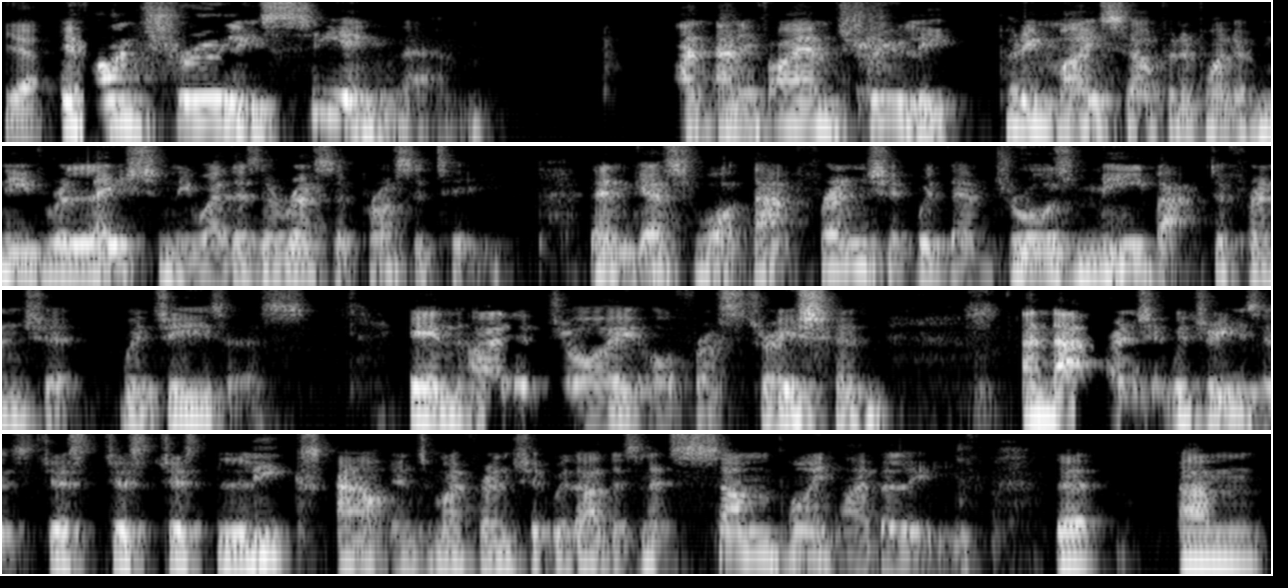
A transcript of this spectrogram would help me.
yeah. if I'm truly seeing them, and, and if I am truly putting myself in a point of need relationally where there's a reciprocity, then guess what? That friendship with them draws me back to friendship with Jesus in either joy or frustration. And that friendship with Jesus just just just leaks out into my friendship with others. And at some point, I believe that um,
